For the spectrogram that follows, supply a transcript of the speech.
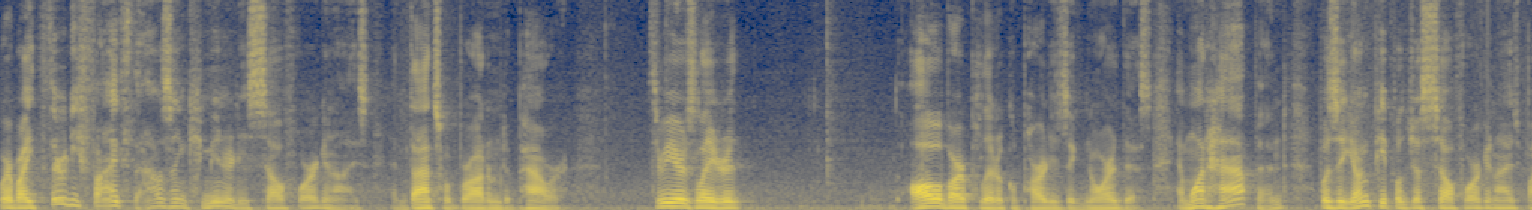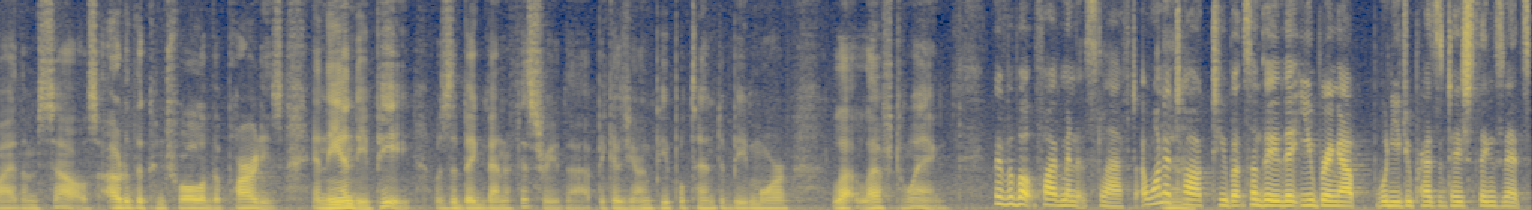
whereby 35,000 communities self-organized, and that's what brought him to power. Three years later, all of our political parties ignored this. And what happened was that young people just self-organized by themselves out of the control of the parties. And the NDP was the big beneficiary of that because young people tend to be more le left wing. We have about five minutes left. I want to yeah. talk to you about something that you bring up when you do presentation things, and it's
